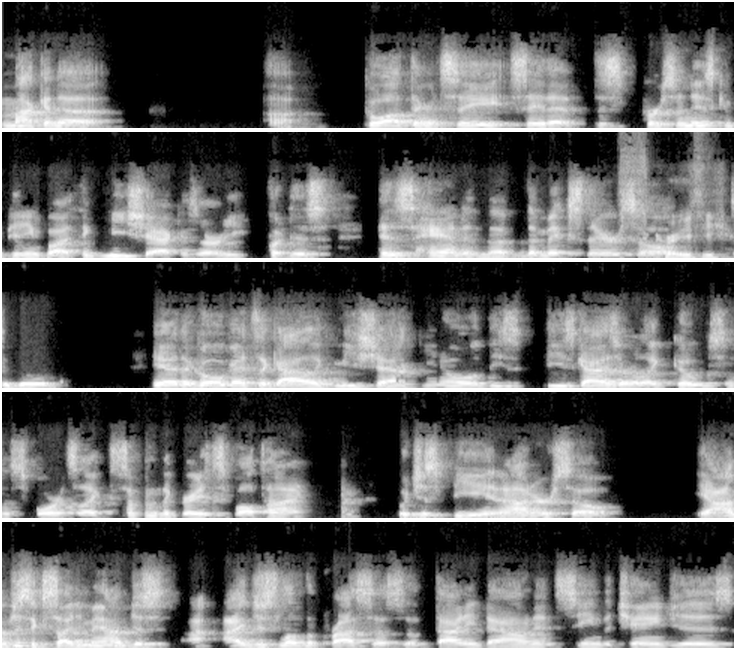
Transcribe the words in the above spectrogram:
I'm not going to uh, go out there and say say that this person is competing, but I think Mishak has already put his his hand in the, the mix there. So it's crazy. To go, yeah, to go against a guy like Mishak, you know, these these guys are like goats in the sports, like some of the greatest of all time, would just be an honor. So yeah, I'm just excited, man. I'm just I, I just love the process of dining down and seeing the changes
